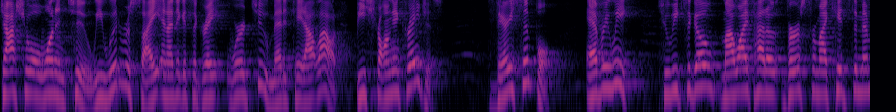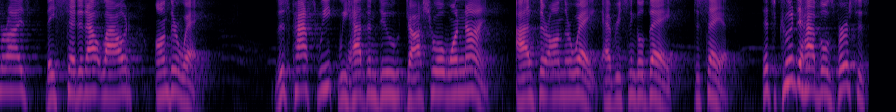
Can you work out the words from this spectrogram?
Joshua 1 and 2. We would recite, and I think it's a great word too meditate out loud. Be strong and courageous. It's very simple. Every week, two weeks ago, my wife had a verse for my kids to memorize. They said it out loud on their way. This past week, we had them do Joshua 1 9 as they're on their way every single day to say it. It's good to have those verses.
